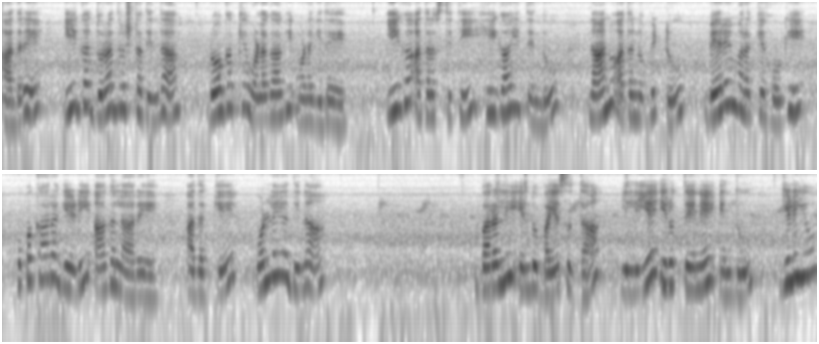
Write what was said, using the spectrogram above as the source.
ಆದರೆ ಈಗ ದುರದೃಷ್ಟದಿಂದ ರೋಗಕ್ಕೆ ಒಳಗಾಗಿ ಒಣಗಿದೆ. ಈಗ ಅದರ ಸ್ಥಿತಿ ಹೀಗಾಯಿತೆಂದು ನಾನು ಅದನ್ನು ಬಿಟ್ಟು ಬೇರೆ ಮರಕ್ಕೆ ಹೋಗಿ ಉಪಕಾರಗೇಡಿ ಆಗಲಾರೆ. ಅದಕ್ಕೆ ಒಳ್ಳೆಯ ದಿನ ಬರಲಿ ಎಂದು ಬಯಸುತ್ತಾ ಇಲ್ಲಿಯೇ ಇರುತ್ತೇನೆ ಎಂದು ಗಿಳಿಯು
